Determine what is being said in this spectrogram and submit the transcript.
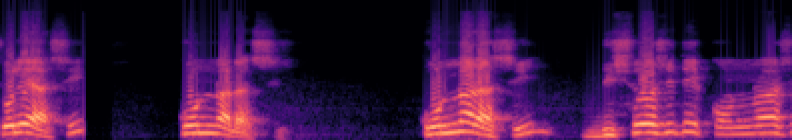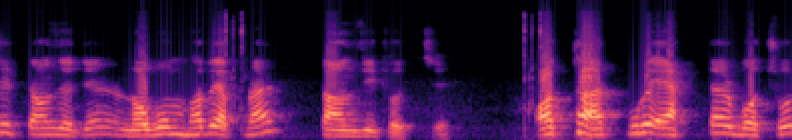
চলে আসি কন্যা রাশি। কন্যা রাশি বিশ্বরাশিতে কন্যা রাশির ট্রানজিট নবমভাবে আপনার ট্রানজিট হচ্ছে। অর্থাৎ পুরো একটার বছর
